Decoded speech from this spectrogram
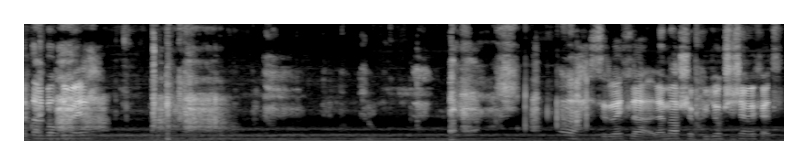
atteint le bord de mer. Ah, ça doit être la, marche la plus dure que j'ai jamais faite.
